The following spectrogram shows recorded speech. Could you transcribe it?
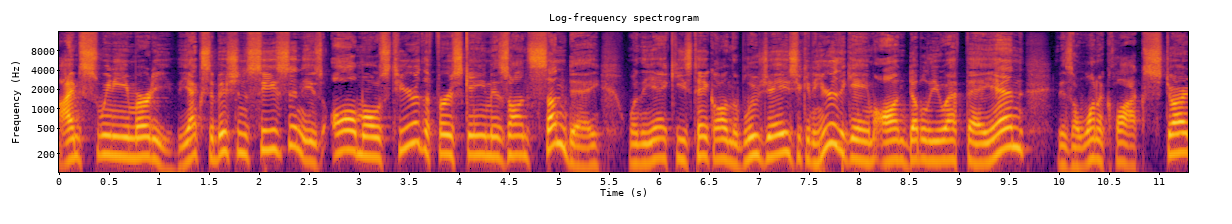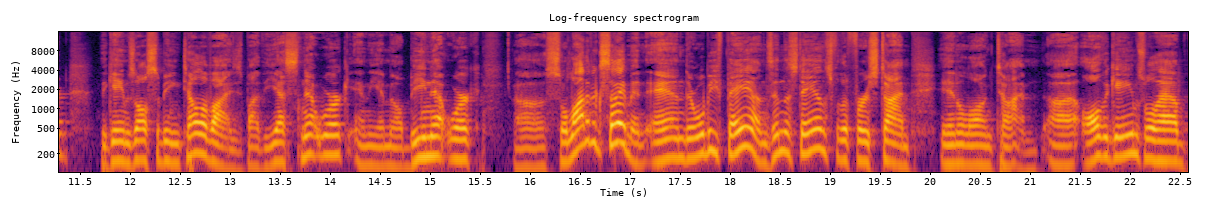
I'm Sweeney Murti. The exhibition season is almost here. The first game is on Sunday when the Yankees take on the Blue Jays. You can hear the game on WFAN. It is a 1 o'clock start. The game is also being televised by the Yes Network and the MLB Network. Uh, so a lot of excitement, and there will be fans in the stands for the first time in a long time. Uh, all the games will have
